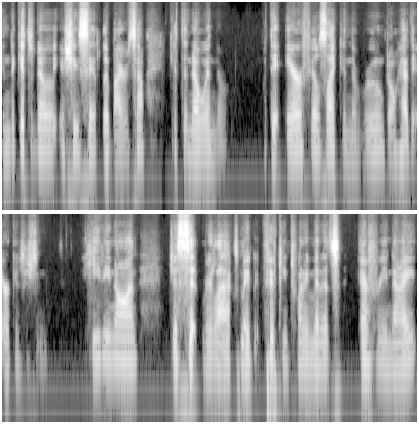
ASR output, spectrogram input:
and to get to know if she's live by herself, get to know in the what the air feels like in the room. Don't have the air conditioning heating on. Just sit and relax. Maybe 15, 20 minutes every night.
